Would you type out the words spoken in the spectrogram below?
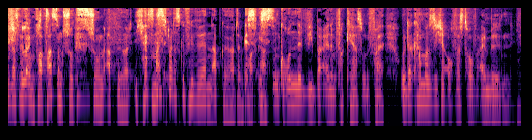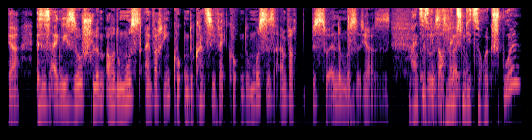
du, dass wir vom schlecht. Verfassungsschutz schon abgehört? Ich habe manchmal das Gefühl, wir werden abgehört im Es Podcast. ist im Grunde wie bei einem Verkehrsunfall. Und da kann man sich ja auch was drauf einbilden. Ja, es ist eigentlich so schlimm, aber du musst einfach hingucken. Du kannst nicht weggucken. Du musst es einfach bis zu Ende musst es, ja, das ist. Meinst du, es so gibt auch Menschen, die zurückspulen?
